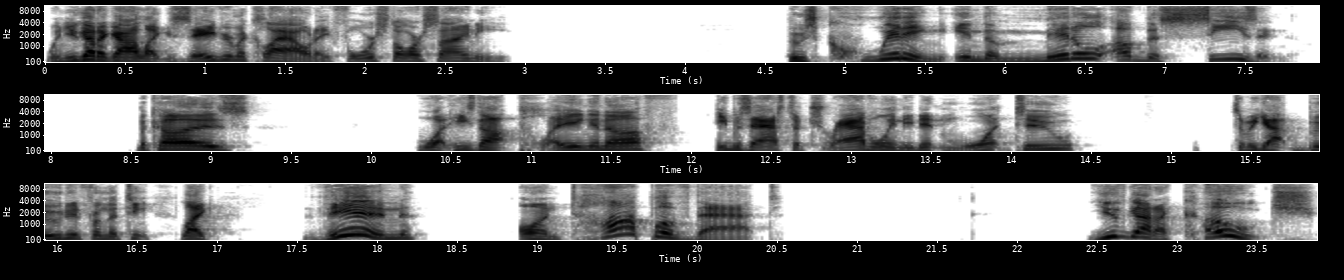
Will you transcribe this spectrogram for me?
When you got a guy like Xavier McLeod, a four star signee, who's quitting in the middle of the season because what? He's not playing enough he was asked to travel and he didn't want to. So he got booted from the team. Like, then on top of that, you've got a coach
